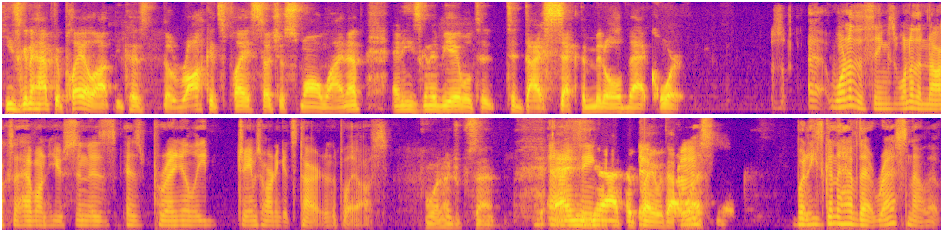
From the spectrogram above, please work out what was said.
he's going to have to play a lot because the Rockets play such a small lineup and he's going to be able to to dissect the middle of that court. Uh, one of the things, one of the knocks I have on Houston is is perennially James Harden gets tired in the playoffs, 100%. and, And, I he's think, going to have to play without rest- Westbrook. but he's gonna have that rest now, that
